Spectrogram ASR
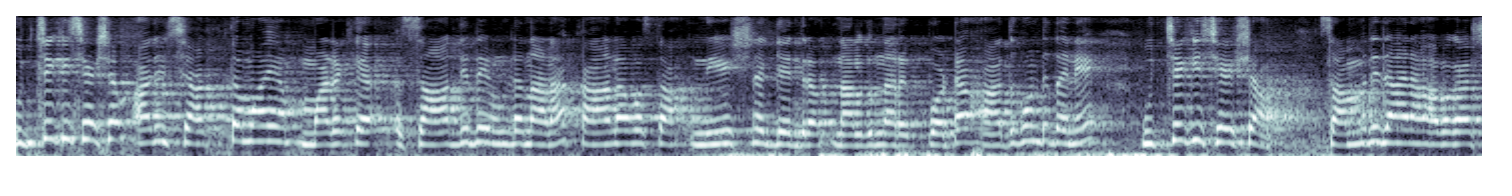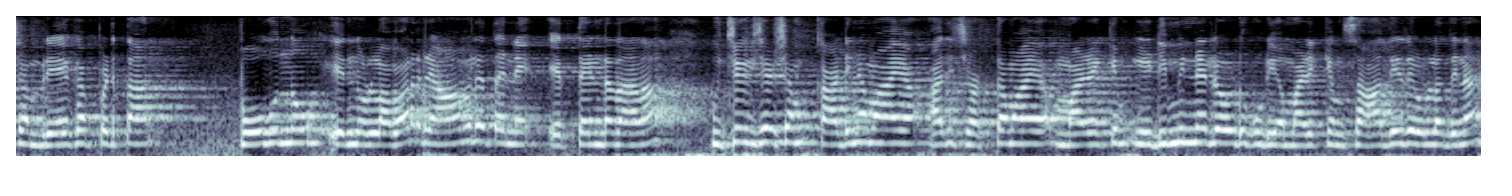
ഉച്ചയ്ക്ക് ശേഷം അതിശക്തമായ മഴയ്ക്ക് സാധ്യതയുണ്ടെന്നാണ് കാലാവസ്ഥ നിരീക്ഷണ കേന്ദ്രം നൽകുന്ന റിപ്പോർട്ട് അതുകൊണ്ട് തന്നെ ഉച്ചയ്ക്ക് ശേഷം സമ്മതിദാന അവകാശം രേഖപ്പെടുത്താൻ പോകുന്നു എന്നുള്ളവർ രാവിലെ തന്നെ എത്തേണ്ടതാണ്. ഉച്ചയ്ക്ക് ശേഷം കഠിനമായ അതിശക്തമായ മഴയ്ക്കും ഇടിമിന്നലോട് കൂടിയ മഴയ്ക്കും സാധ്യതയുള്ളതിനാൽ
